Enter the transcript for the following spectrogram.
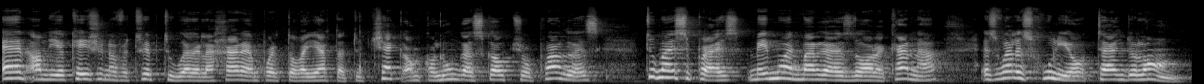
and on the occasion of a trip to Guadalajara and Puerto Vallarta to check on Colunga's sculptural progress, to my surprise, Memo and Margara's daughter Cana, as well as Julio, tagged along.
